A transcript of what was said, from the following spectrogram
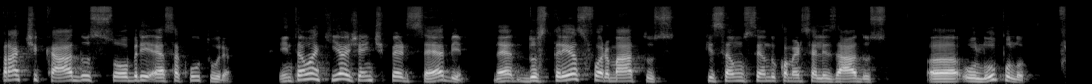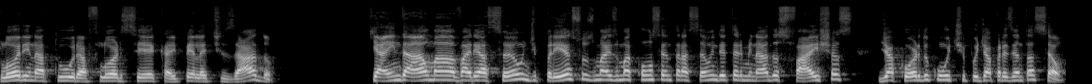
praticados sobre essa cultura. Então, aqui a gente percebe, né, dos três formatos que são sendo comercializados uh, o lúpulo, flor in natura, flor seca e peletizado, que ainda há uma variação de preços, mas uma concentração em determinadas faixas de acordo com o tipo de apresentação.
